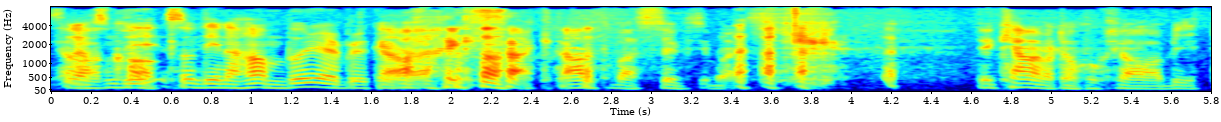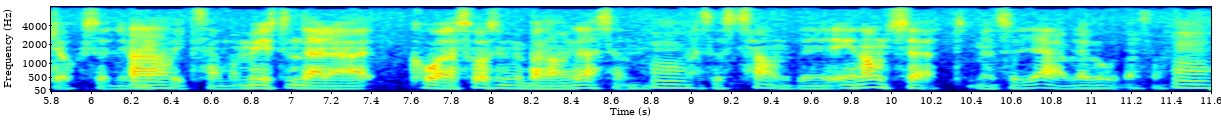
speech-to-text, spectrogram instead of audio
sådär som, kak- di, som dina hamburgare brukar Ja, göra. exakt. Allt bara sugs bara. Det kan ha varit en chokladbit också, det är Ja. skitsamma. Men just den där äh, kolasåsen med bananglassen. Mm. Alltså sant, den är enormt söt men så jävla god alltså. Mm.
